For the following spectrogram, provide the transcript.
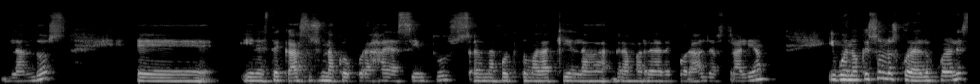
blandos. Eh, y en este caso es una Acropora hyacinthus, una foto tomada aquí en la Gran Barrera de Coral de Australia. Y bueno, ¿qué son los corales? Los corales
